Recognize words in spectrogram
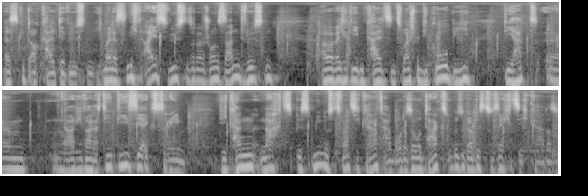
Es gibt auch kalte Wüsten. Ich meine, das sind nicht Eiswüsten, sondern schon Sandwüsten. Aber welche, die eben kalt sind. Zum Beispiel die Gobi, die hat, ähm, ja, wie war das? Die, die ist sehr extrem. Die kann nachts bis minus 20 Grad haben oder so und tagsüber sogar bis zu 60 Grad. Also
